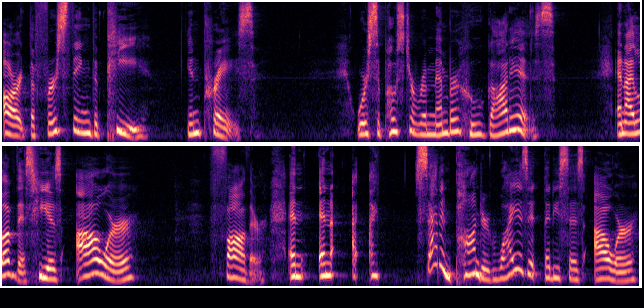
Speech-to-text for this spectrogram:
are the first thing, the P in praise. We're supposed to remember who God is. And I love this. He is our Father. And, and I, I sat and pondered why is it that he says our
